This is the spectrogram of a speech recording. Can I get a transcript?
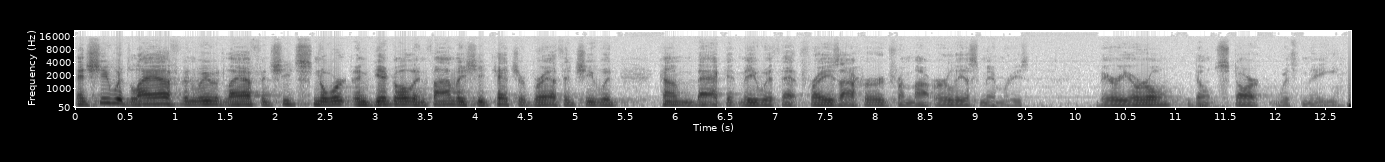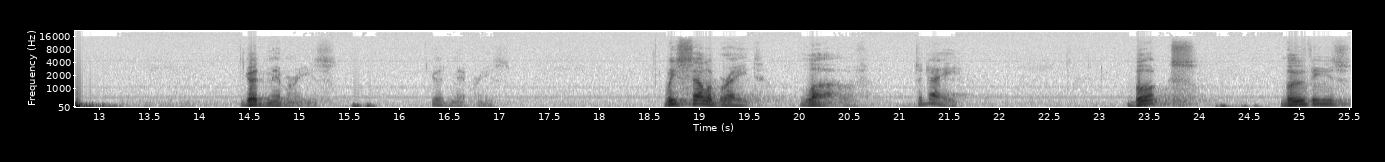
And she would laugh, and we would laugh, and she'd snort and giggle, and finally she'd catch her breath, and she would come back at me with that phrase I heard from my earliest memories Barry Earl, don't start with me. Good memories. Good memories. We celebrate love today. Books, movies,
